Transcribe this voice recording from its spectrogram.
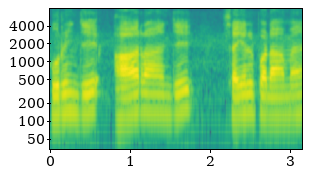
புரிஞ்சு ஆராய்ஞ்சு செயல்படாமல்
